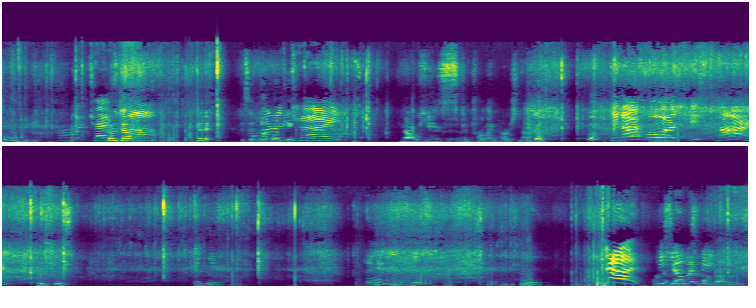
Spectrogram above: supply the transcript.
Hold on, baby. Go, Jax. Hit it. Is it not working? No, he's controlling hers now. Okay, go. You're not horse. it's mine. That's his. Thank you. Can you use this? Yay! We're gonna need some more batteries.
